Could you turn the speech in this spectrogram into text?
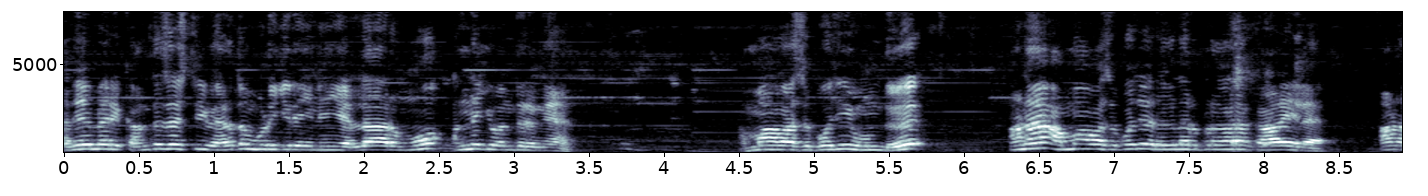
அதே மாதிரி கந்தசஷ்டி விரதம் முடிக்கிறீங்க நீங்க எல்லாருமோ அன்னைக்கு வந்துருங்க. அமாவாசை பூஜையும் உண்டு. ஆனா அமாவாசை பூஜை ரெகுலர் பிரகாரம் காலையில. ஆனா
